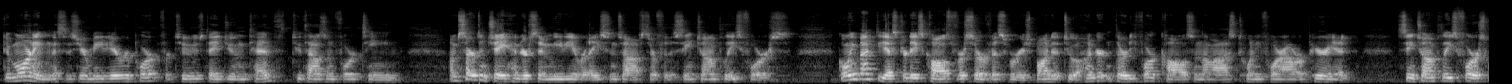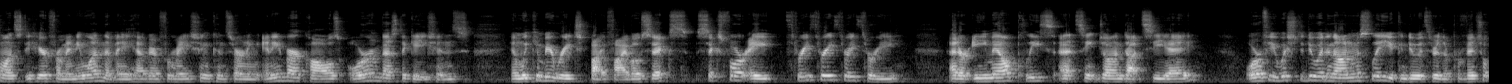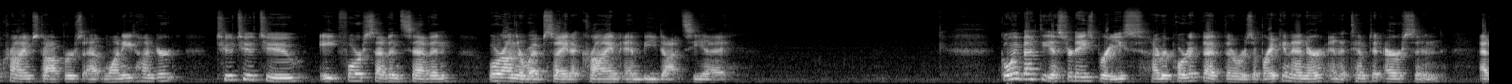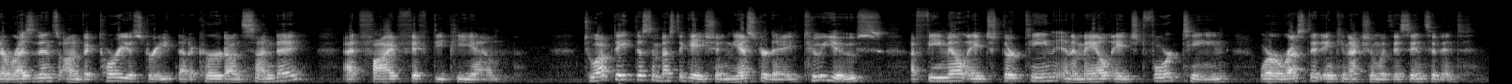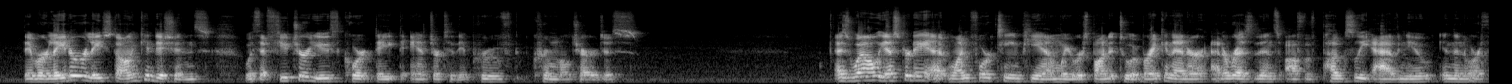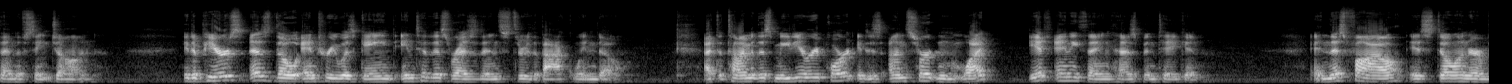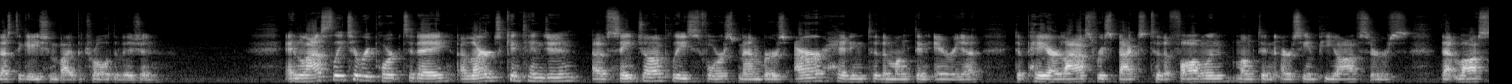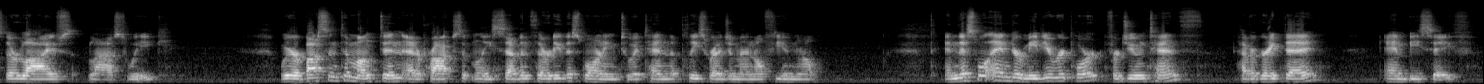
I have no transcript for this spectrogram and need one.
Good morning. This is your media report for Tuesday, June 10th, 2014. I'm Sergeant Jay Henderson, Media Relations Officer for the Saint John Police Force. Going back to yesterday's calls for service, we responded to 134 calls in the last 24 hour period. Saint John Police Force wants to hear from anyone that may have information concerning any of our calls or investigations, and we can be reached by 506 648 3333 at our email police at saintjohn.ca or if you wish to do it anonymously, you can do it through the Provincial Crime Stoppers at 1 800 222 8477 or on their website at crimenb.ca. Going back to yesterday's briefs, I reported that there was a break and enter and attempted arson at a residence on Victoria Street that occurred on Sunday at 5:50 p.m. To update this investigation, yesterday, two youths, a female aged 13 and a male aged 14, were arrested in connection with this incident. They were later released on conditions with a future youth court date to answer to the approved criminal charges. As well, yesterday at 1:14 p.m., we responded to a break and enter at a residence off of Pugsley Avenue in the north end of Saint John. It appears as though entry was gained into this residence through the back window. At the time of this media report, it is uncertain what, if anything, has been taken and this file is still under investigation by Patrol Division. And lastly, to report today, a large contingent of Saint John Police Force members are heading to the Moncton area to pay our last respects to the fallen Moncton RCMP officers that lost their lives last week. We are bussing to Moncton at approximately 7.30 this morning to attend the police regimental funeral. And this will end your media report for June 10th. Have a great day and be safe.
